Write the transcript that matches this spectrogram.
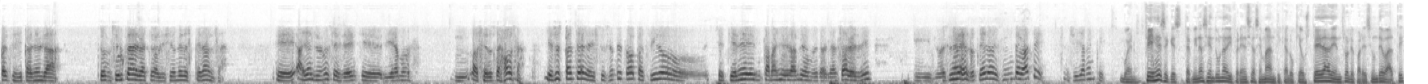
participar en la consulta de la coalición de la esperanza. Eh, hay algunos que creen que deberíamos mm, hacer otra cosa. Y eso es parte de la discusión de todo partido que tiene un tamaño grande como la Alianza Verde. Y no es una derrotera, es un debate, sencillamente. Bueno, fíjese que termina siendo una diferencia semántica. Lo que a usted adentro le parece un debate,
